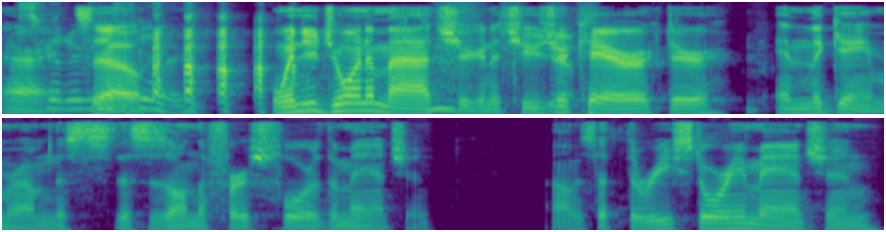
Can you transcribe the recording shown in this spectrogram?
all It's right. whatever So when you join a match, you're going to choose your character in the game room. This this is on the first floor of the mansion. Um, it's a three-story mansion,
